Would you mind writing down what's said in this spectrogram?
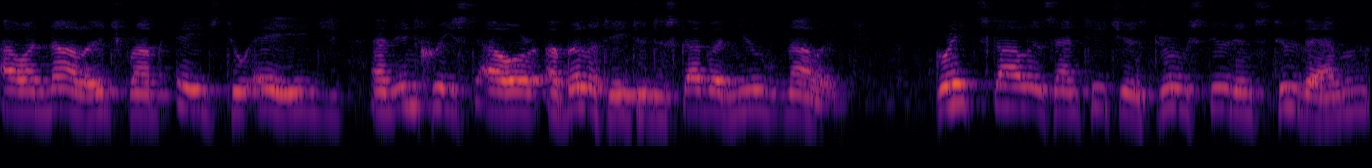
our knowledge from age to age and increased our ability to discover new knowledge. Great scholars and teachers drew students to them,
